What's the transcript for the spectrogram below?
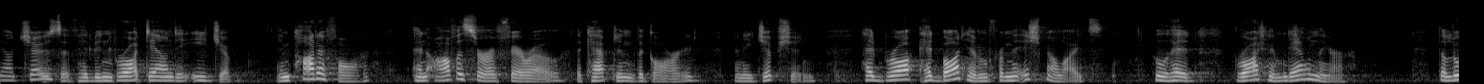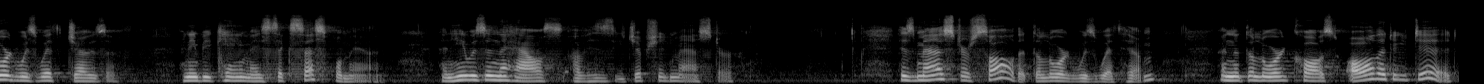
Now Joseph had been brought down to Egypt, and Potiphar, an officer of Pharaoh, the captain of the guard, an Egyptian, had, brought, had bought him from the Ishmaelites who had brought him down there. The Lord was with Joseph, and he became a successful man, and he was in the house of his Egyptian master. His master saw that the Lord was with him, and that the Lord caused all that he did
